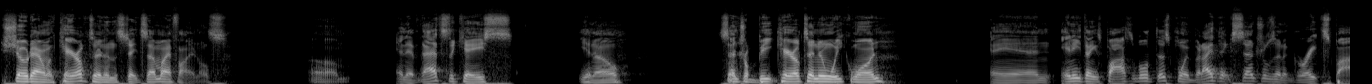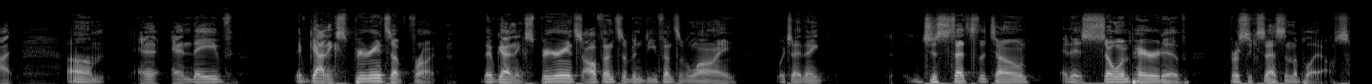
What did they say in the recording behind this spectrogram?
showdown with Carrollton in the state semifinals. Um, and if that's the case, you know, Central beat Carrollton in week one, and anything's possible at this point. But I think Central's in a great spot, um, and, and they've they've got experience up front. They've got an experienced offensive and defensive line, which I think just sets the tone. It is so imperative for success in the playoffs.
